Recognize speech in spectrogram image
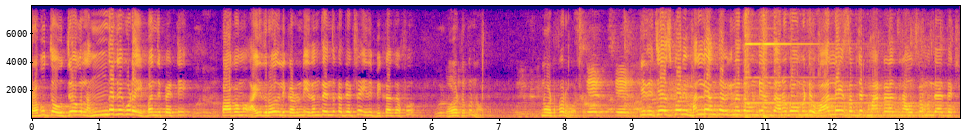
ప్రభుత్వ ఉద్యోగులందరినీ కూడా ఇబ్బంది పెట్టి పాపము ఐదు రోజులు ఇక్కడ ఉండి ఇదంతా ఎందుకు అధ్యక్ష? ఇది బికాజ్ ఆఫ్ ఓటుకు నోటు. నోట్ ఫర్ ఓటు ఇది చేసుకొని మళ్ళీ అంత విఘ్నత ఉండి అంత అనుభవం ఉండి వాళ్ళే సబ్జెక్ట్ మాట్లాడాల్సిన అవసరం ఉంది అధ్యక్ష?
